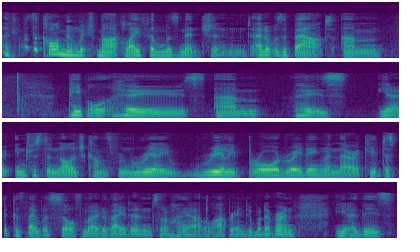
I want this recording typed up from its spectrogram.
I think it was a column in which Mark Latham was mentioned, and it was about um, people whose um, whose you know interest and knowledge comes from really really broad reading when they were a kid, just because they were self motivated and sort of hung out at the library and did whatever. And you know these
